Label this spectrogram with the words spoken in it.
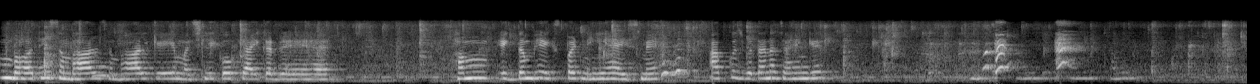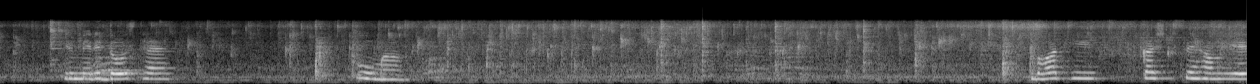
हम बहुत ही संभाल संभाल के मछली को फ्राई कर रहे हैं। हम एकदम भी एक्सपर्ट नहीं है इसमें। आप कुछ बताना चाहेंगे? ये मेरे दोस्त है। उमा बहुत ही कष्ट से हम ये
